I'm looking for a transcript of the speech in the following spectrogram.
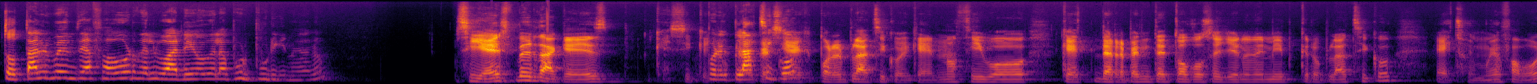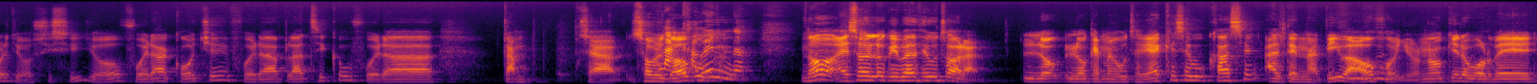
totalmente a favor del baneo de la purpurina, ¿no? Sí, es verdad que es. Que sí, que Por el que plástico. sí por el plástico y que es nocivo, que de repente todo se llene de microplástico. Estoy muy a favor. Yo, sí, sí, yo fuera coche, fuera plástico, fuera. tan- o sea, sobre Las todo. cavernas. No, eso es lo que iba a decir justo ahora. Lo, lo que me gustaría es que se buscasen alternativas. Ojo, yo no quiero volver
